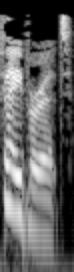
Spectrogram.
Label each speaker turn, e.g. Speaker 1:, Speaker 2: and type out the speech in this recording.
Speaker 1: favorite.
